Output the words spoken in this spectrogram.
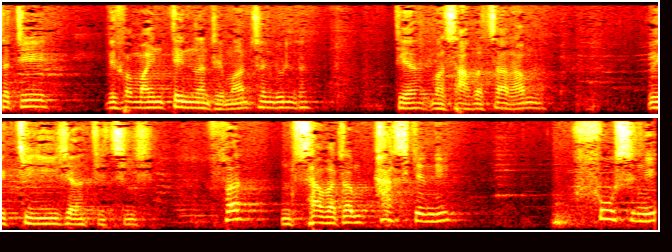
satria rehefa mahay ny tenin'Andriamanitra ny olona dia mazava tsara aminy hoe ity izy an ity tsy izy fa ny zavatra mikasika ny fo sy ny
